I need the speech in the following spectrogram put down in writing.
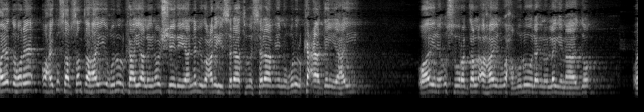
Aayadda hore waxay ku saabsan tahay ghuluulka ayaa laynoo sheegayaa nebigu calayhi salaatu wasalaam in ghuluul ka caagan yahay. Oo aynay u suuragal ahayn wax ghuluula inuu la yimaado. Oo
